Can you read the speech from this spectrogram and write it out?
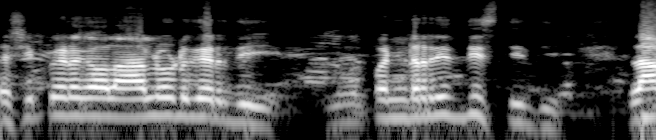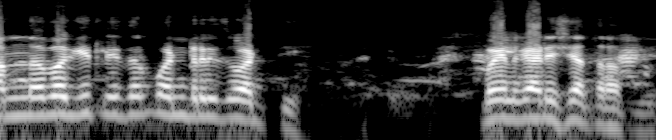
तशी पेडगावला अलोट गर्दी म्हणजे पंढरीच दिसती ती. लांबनं बघितली तर पंढरीच वाटती. बैलगाडी क्षेत्रातली.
